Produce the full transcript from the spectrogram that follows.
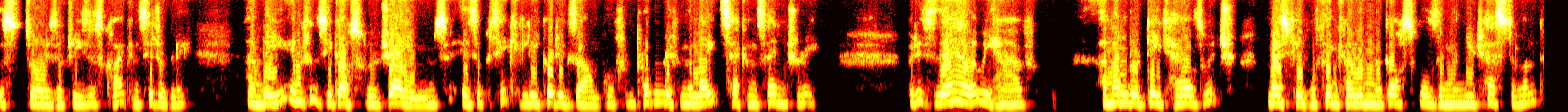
the stories of Jesus quite considerably. And the infancy Gospel of James is a particularly good example from probably from the late second century. But it's there that we have a number of details which most people think are in the Gospels in the New Testament.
